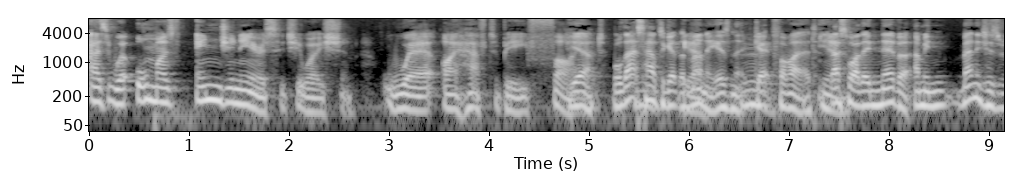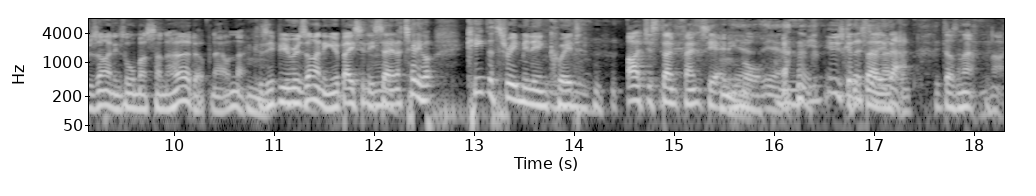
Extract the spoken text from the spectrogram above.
as we're almost engineer a situation where I have to be fired. Yeah, well, that's how to get the Yeah. money, isn't it? Mm. Get fired. Yeah. That's why they never. I mean, managers resigning is almost unheard of now, isn't it? Mm. Because if you're resigning, you're basically mm. saying, "I tell you what, keep the three million quid. I just don't fancy it anymore." Yeah, yeah. I mean, who's going to It don't say happen. that? It doesn't happen. No.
